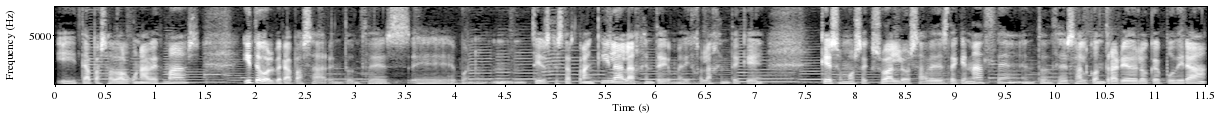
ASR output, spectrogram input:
y te ha pasado alguna vez más y te volverá a pasar. Entonces, eh, bueno, mm, tienes que estar tranquila. La gente, me dijo la gente que, que es homosexual lo sabe desde que nace. Entonces, al contrario de lo que pudiera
